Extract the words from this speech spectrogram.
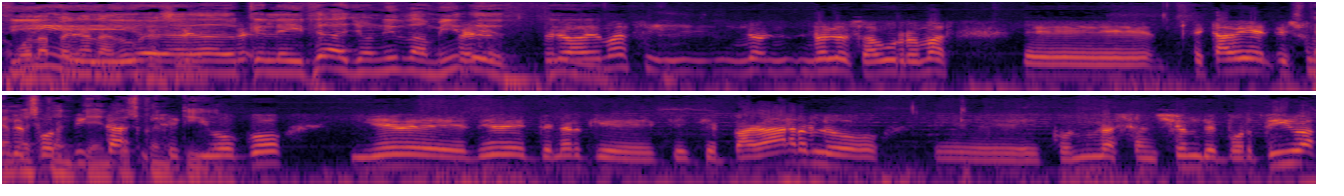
Sí, o la pega la eh, sí. lo que le hice a Johnny Pero, Ramírez. pero además, y no, no los aburro más, eh, está bien, es un Estamos deportista, se contigo. equivocó y debe, debe tener que, que- que pagarlo eh, con una sanción deportiva,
